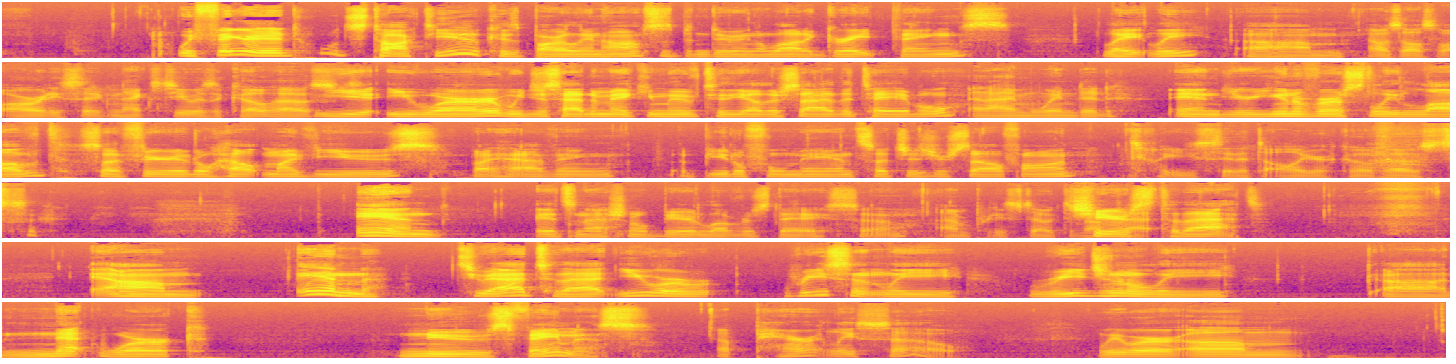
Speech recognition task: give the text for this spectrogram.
we figured we'll just talk to you because Barley and Hops has been doing a lot of great things lately. Um, I was also already sitting next to you as a co-host, you, you were. We just had to make you move to the other side of the table. and I'm winded. And you're universally loved. So I figured it'll help my views by having a beautiful man such as yourself on. You say that to all your co-hosts. And it's National Beer Lovers Day. So I'm pretty stoked about cheers that. to that. Um, and to add to that, you were recently regionally uh, network news famous. Apparently so. We were um,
